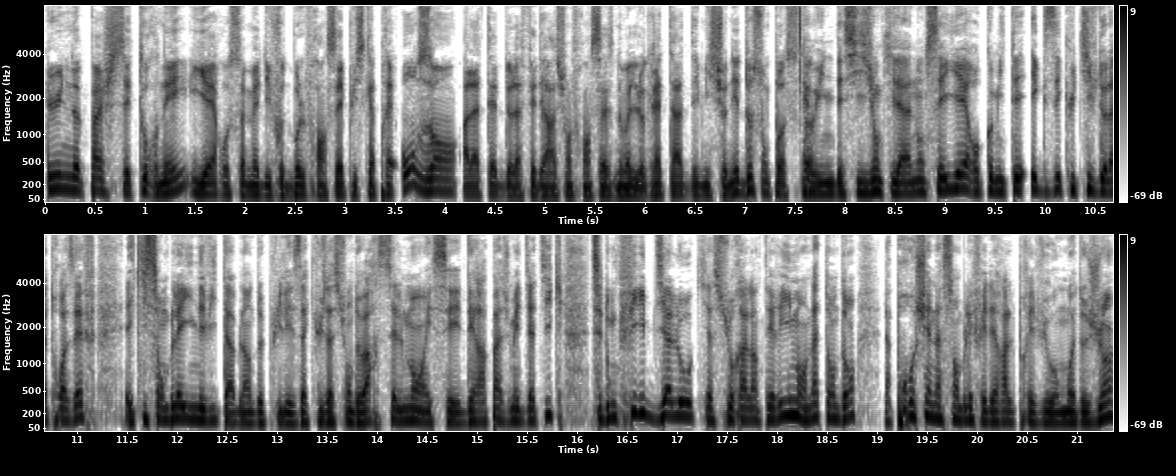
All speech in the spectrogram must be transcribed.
Une page s'est tournée hier au sommet du football français, puisqu'après 11 ans à la tête de la Fédération française, Noël Le Gret a démissionné de son poste. Et Eh oui, une décision qu'il a annoncée hier au comité exécutif de la 3F et qui semblait inévitable hein, depuis les accusations de harcèlement et ses dérapages médiatiques. C'est donc Philippe Diallo qui assurera l'intérim en attendant la prochaine assemblée fédérale prévue au mois de juin.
